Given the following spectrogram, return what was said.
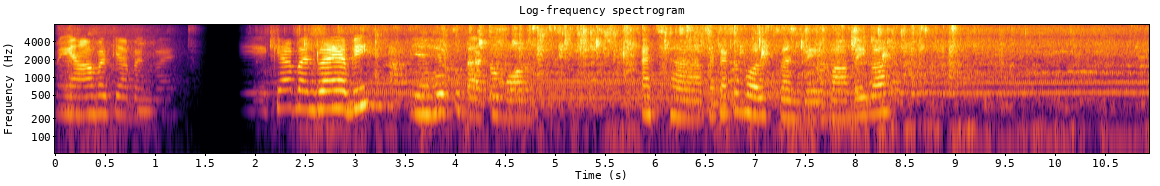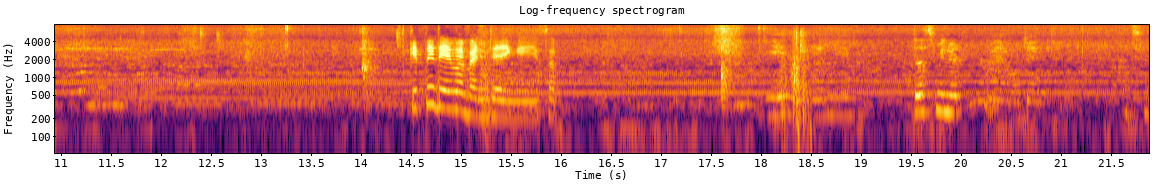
यहाँ पर क्या बन रहा है? क्या बन रहा है अभी? ये है पोटैटो बॉल्स अच्छा पोटैटो बॉल्स बन रहे हैं। वाह भाई वाह। कितनी देर में बन जाएँगे ये सब? ये दस मिनट में हो जाएँगे। अच्छा।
